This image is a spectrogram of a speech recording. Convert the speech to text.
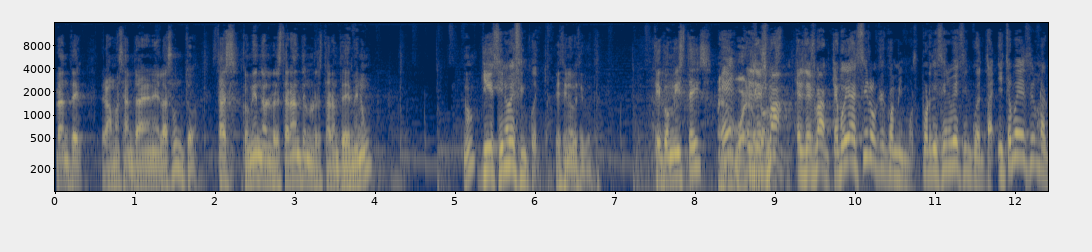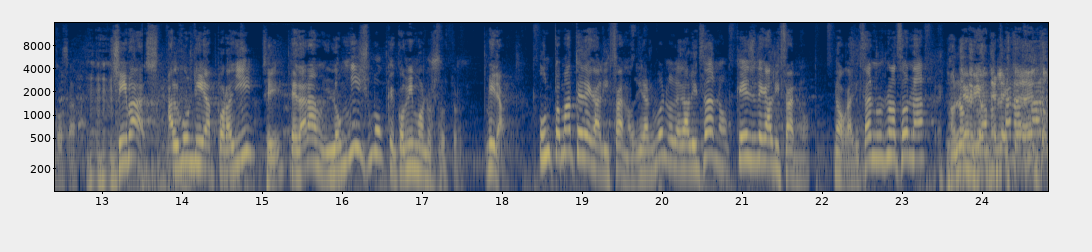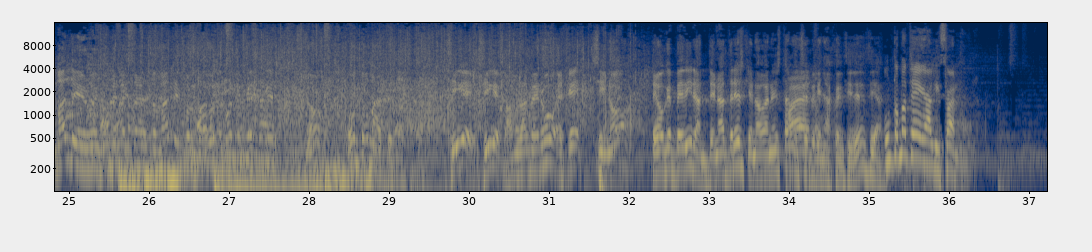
restaurante, pero vamos a entrar en el asunto. Estás comiendo en el restaurante, en un restaurante de menú, ¿no? 19.50. 19.50. ¿Qué comisteis? ¿Eh? bueno. El desván, el desván. Te voy a decir lo que comimos por 19.50. Y te voy a decir una cosa. Si vas algún día por allí, Sí. te darán lo mismo que comimos nosotros. Mira, un tomate de Galizano. Dirás, bueno, de Galizano, ¿qué es de Galizano? No, Galizano es una zona. No, no me cuentes la historia del tomate, no me cuentes la historia del tomate, por favor. No, un tomate. Sigue, sigue, vamos al menú. Es que si no, tengo que pedir a Antena 3 que no hagan esta noche Bueno. pequeñas coincidencias. Un tomate de Galizano.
